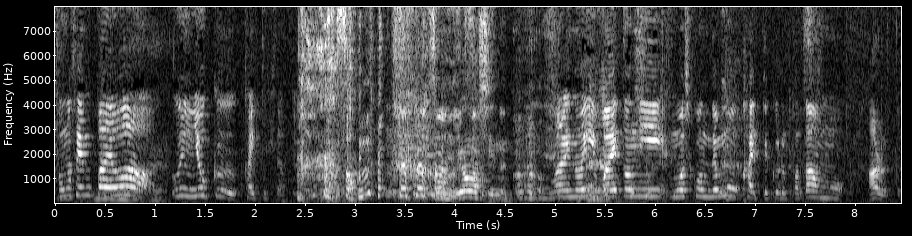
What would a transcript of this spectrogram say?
その先輩は運よく帰ってきたという。そんな。そうなん要は死ぬん。だ割のいいバイトに申し込んでも帰ってくるパターンもあると。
